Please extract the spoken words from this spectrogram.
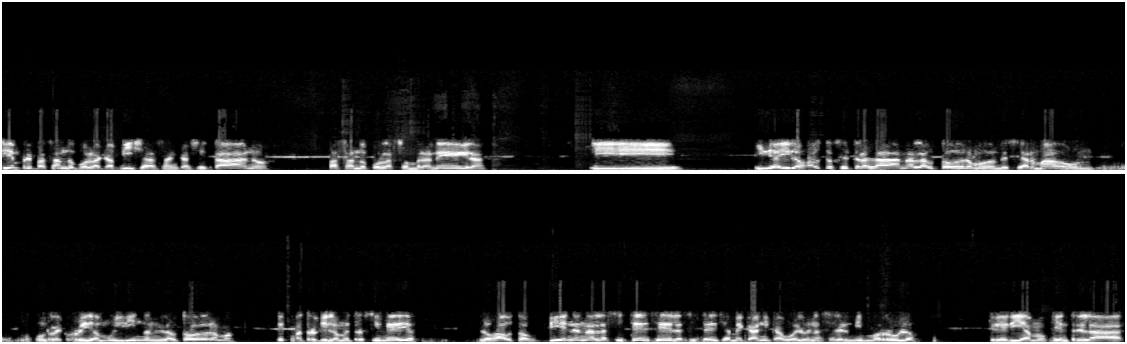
siempre pasando por la capilla de San Cayetano, pasando por la Sombra Negra, y, y de ahí los autos se trasladan al autódromo donde se ha armado un, un recorrido muy lindo en el autódromo de cuatro kilómetros y medio. Los autos vienen a la asistencia y de la asistencia mecánica vuelven a hacer el mismo rulo. Creeríamos que entre las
